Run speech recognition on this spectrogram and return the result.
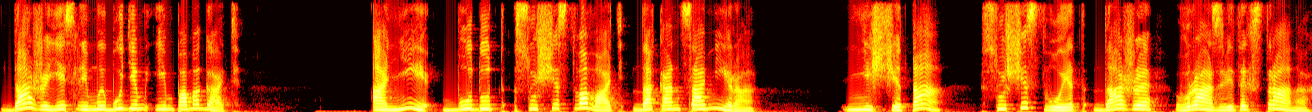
даже если мы будем им помогать. Они будут существовать до конца мира. Нищета существует даже в развитых странах.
